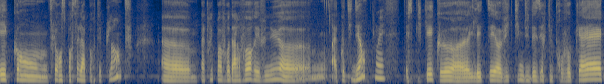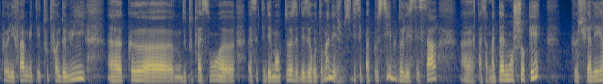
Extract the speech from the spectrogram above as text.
Et quand Florence Porcel a porté plainte, euh, Patrick Poivre d'Arvor est venu euh, à Quotidien expliquer qu'il euh, était victime du désir qu'il provoquait, que les femmes étaient toutes folles de lui, que de toute façon c'était des menteuses et des érotomanes. Et je me suis dit, c'est pas possible de laisser ça. ça m'a tellement choquée que je suis allée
